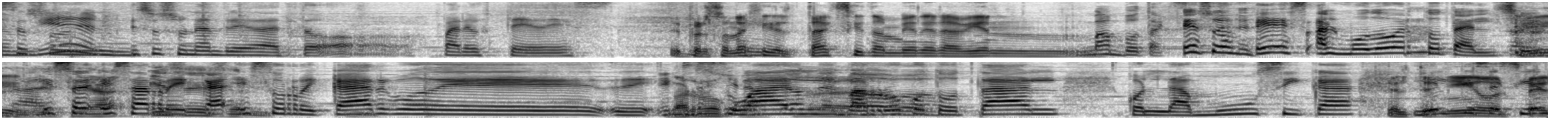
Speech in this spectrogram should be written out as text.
Eso es, también. un, eso es un andredato para ustedes. El personaje del taxi también era bien. Mambo Taxi. Eso es, es Almodóvar total. Sí. Esa, Ese- esa ese reca- es el- eso recargo de, de Barroco. visual, Ah. barroco total, con la música. El y él que teñido, se el siente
